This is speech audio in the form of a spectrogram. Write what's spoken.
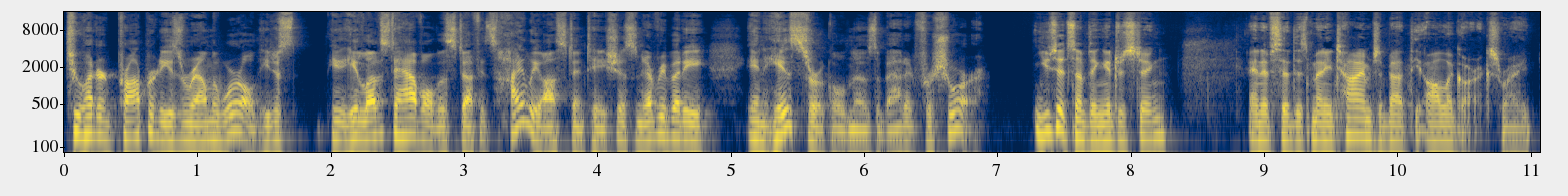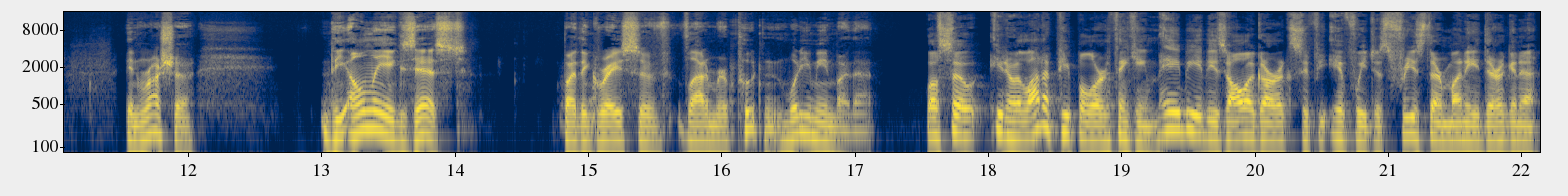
200 properties around the world. He just he, he loves to have all this stuff. It's highly ostentatious and everybody in his circle knows about it for sure. You said something interesting and have said this many times about the oligarchs, right? In Russia, they only exist by the grace of Vladimir Putin. What do you mean by that? Well, so, you know, a lot of people are thinking maybe these oligarchs, if, if we just freeze their money, they're going to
